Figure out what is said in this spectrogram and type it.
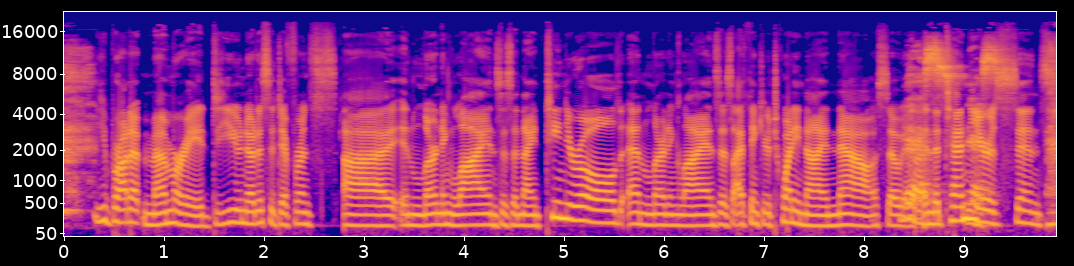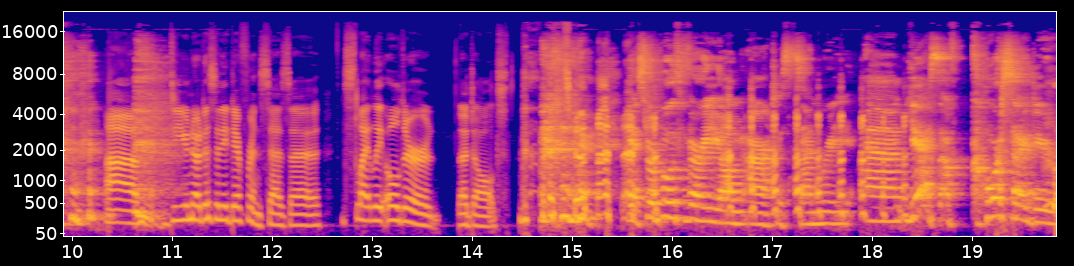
you brought up memory. Do you notice a difference uh, in learning lines as a 19 year old and learning lines as I think you're 29 now? So yes, in the 10 yes. years since, um, do you notice any difference as a slightly older adult? yes, we're both very young artists, Anne-Marie. And yes, of course I do.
